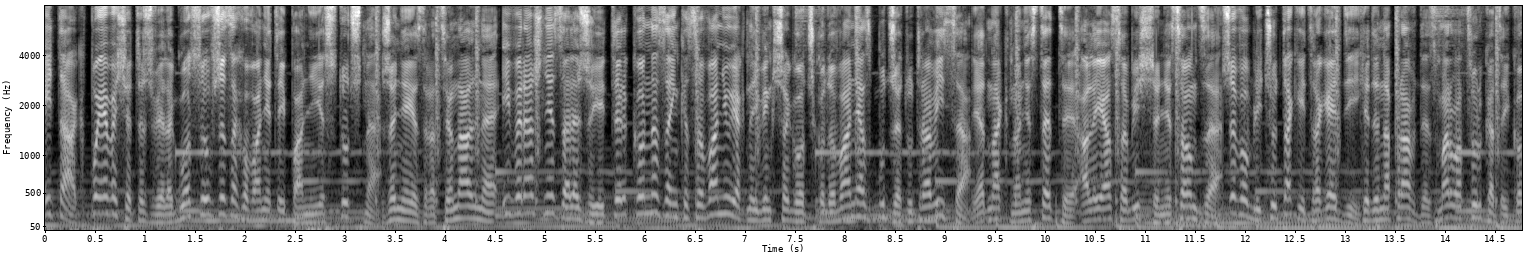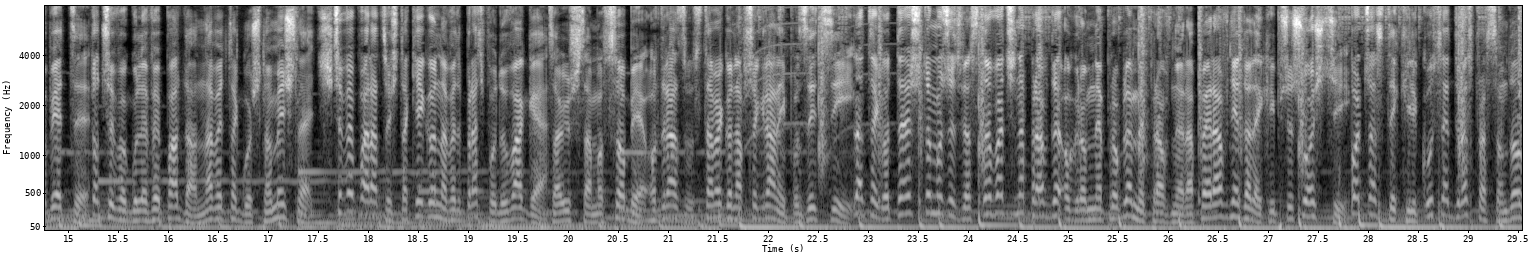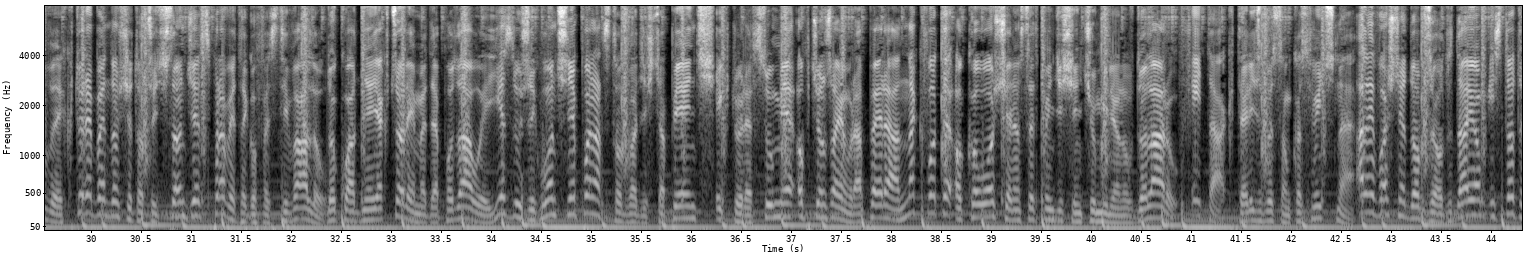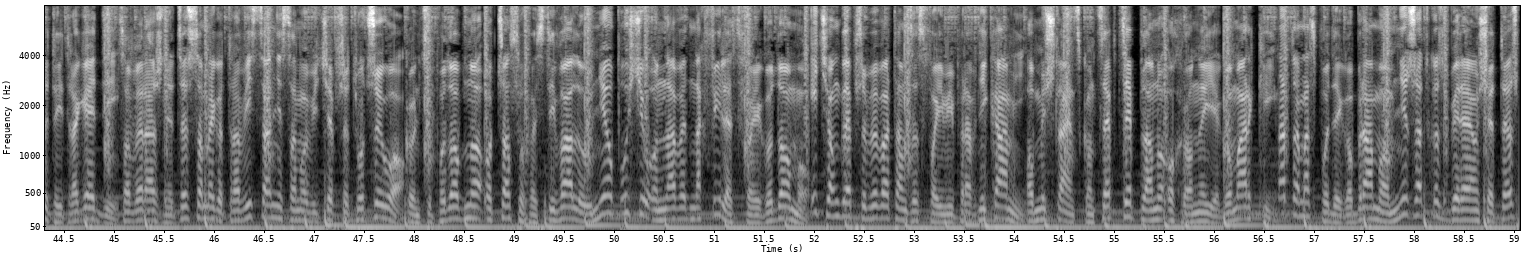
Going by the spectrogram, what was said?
I tak, pojawia się też wiele głosów, że zachowanie tej pani jest sztuczne, że nie jest racjonalne i wyraźnie zależy jej tylko na zainkasowaniu jak największego odszkodowania z budżetu Travisa. Jednak no niestety, ale ja osobiście nie sądzę, że w obliczu takiej tragedii, kiedy naprawdę zmarła córka tej kobiety, to czy w ogóle wypada nawet tak głośno myśleć? Czy wypada coś takiego nawet brać pod uwagę? Co już samo w sobie od razu stawia go na przegranej pozycji. Dlatego też to może zwiastować naprawdę ogromne problemy prawne rapera w niedalekiej przyszłości. Podczas tych kilkuset rozpraw sądowych, które będą się toczyć w sądzie w sprawie tego festiwalu. Dokładnie jak wczoraj media podały, jest już ich łącznie ponad 125 i które w sumie obciążają rapera na kwotę około 750 milionów dolarów. I tak, te liczby są kosmiczne, ale właśnie dobrze oddają istoty tej tragedii, co wyraźnie też samego Travisa niesamowicie przytłoczyło. W końcu podobno od czasu festiwalu nie opuścił on nawet na chwilę swojego domu i ciągle przebywa tam ze swoimi prawnikami, obmyślając koncepcję planu ochrony jego marki. Natomiast pod jego bramą nierzadko zbierają się też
